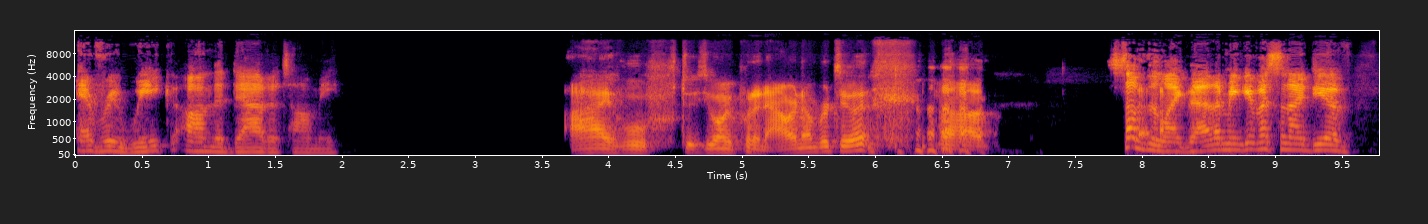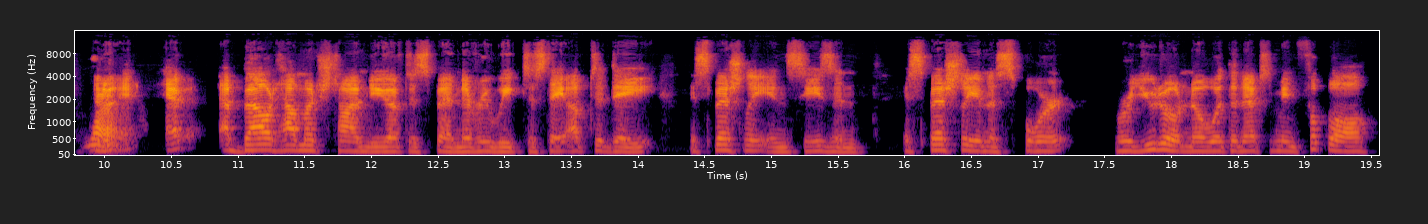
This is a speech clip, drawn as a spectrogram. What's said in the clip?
every week on the data, Tommy? I oof, do you want me to put an hour number to it? uh, Something like that. I mean, give us an idea of yeah. you know, about how much time do you have to spend every week to stay up to date, especially in season, especially in a sport where you don't know what the next. I mean, football.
